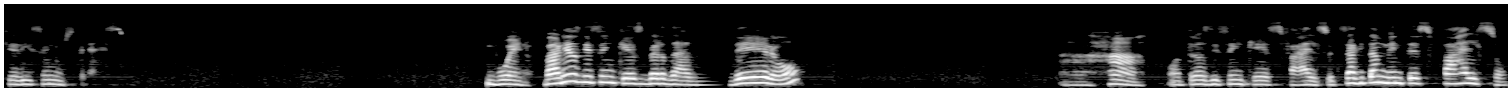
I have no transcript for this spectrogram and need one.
¿Qué dicen ustedes? Bueno, varios dicen que es verdadero. Ajá, otros dicen que es falso. Exactamente es falso.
